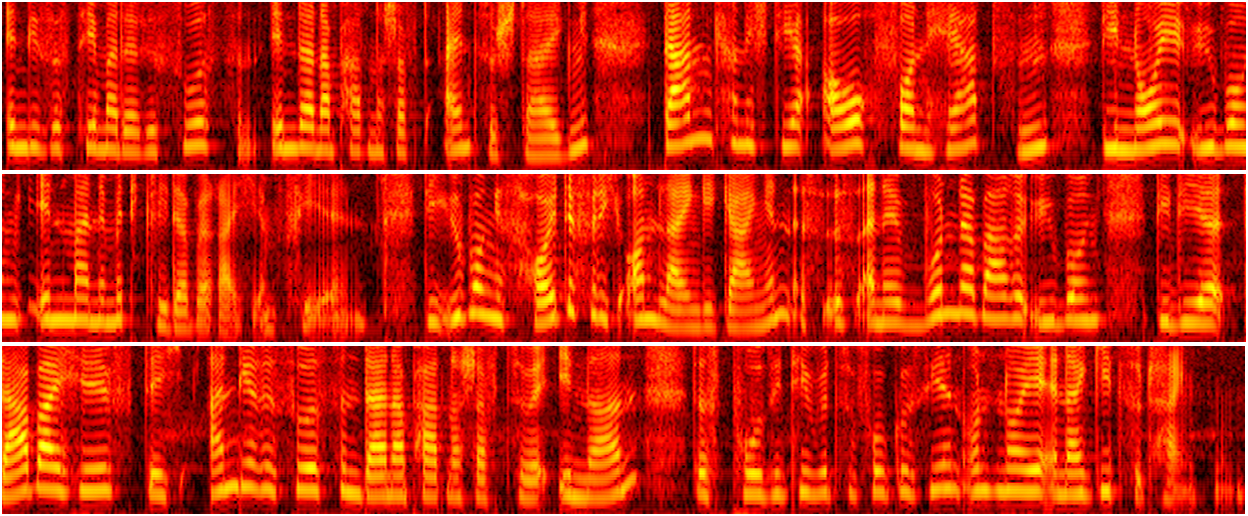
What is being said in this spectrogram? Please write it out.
in dieses Thema der Ressourcen in deiner Partnerschaft einzusteigen, dann kann ich dir auch von Herzen die neue Übung in meinem Mitgliederbereich empfehlen. Die Übung ist heute für dich online gegangen. Es ist eine wunderbare Übung, die dir dabei hilft, dich an die Ressourcen deiner Partnerschaft zu erinnern, das Positive zu fokussieren und neue Energie zu tanken.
